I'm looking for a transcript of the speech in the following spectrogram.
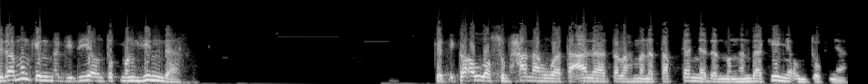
Tidak mungkin bagi dia untuk menghindar. Ketika Allah subhanahu wa ta'ala telah menetapkannya dan menghendakinya untuknya.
